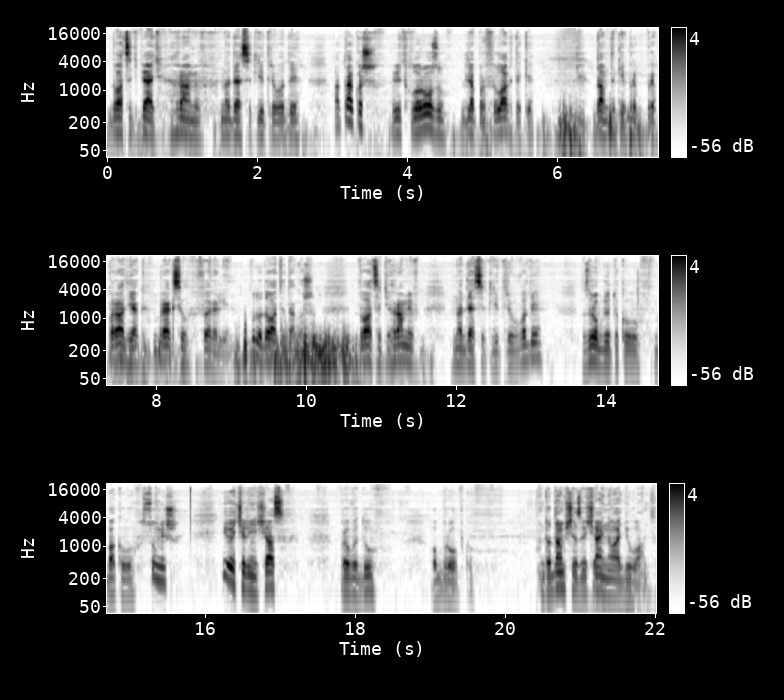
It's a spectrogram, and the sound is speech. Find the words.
25 грамів на 10 літрів води, а також від хлорозу для профілактики дам такий препарат, як Брексіл Ферелін. Буду давати також 20 грамів на 10 літрів води. Зроблю таку бакову суміш і в вечірній час проведу обробку. Додам ще, звичайно, адювант.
